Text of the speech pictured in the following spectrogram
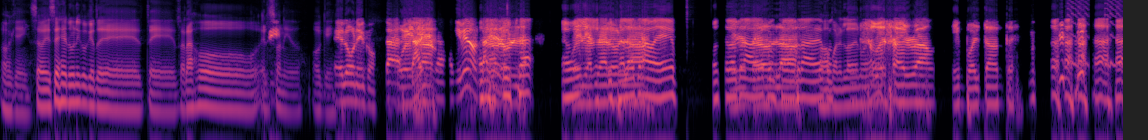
Ok, so ese es el único que te, te trajo el Sí. sonido. Ok. El único. Dale, dale. una- otra vez. Póntelo otra vez, póntelo otra vez. Vamos a ponerlo de nuevo. Round. Importante.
